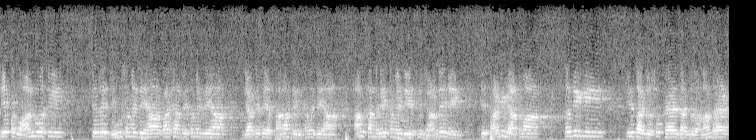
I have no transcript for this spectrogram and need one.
ਜੇ ਭਗਵਾਨ ਨੂੰ ਅਸੀਂ ਕਿਧਰੇ ਦੂਰ ਸਮਝਦੇ ਹਾਂ, ਆਕਾਸ਼ਾਂ ਤੇ ਸਮਝਦੇ ਹਾਂ ਜਾਂ ਕਿਸੇ ਸਥਾਨਾਂ ਤੇ ਸਮਝਦੇ ਹਾਂ, ਅੰਗ ਸੰਗ ਨਹੀਂ ਸਮਝਦੇ, ਇਸ ਨੂੰ ਜਾਣਦੇ ਨਹੀਂ ਕਿ ਸਾਡੀ ਆਤਮਾ ਕਦੀ ਵੀ ਇਸ ਦਾ ਜੋ ਸੁਖ ਹੈ ਇਸ ਦਾ ਜੋ ਆਨੰਦ ਹੈ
